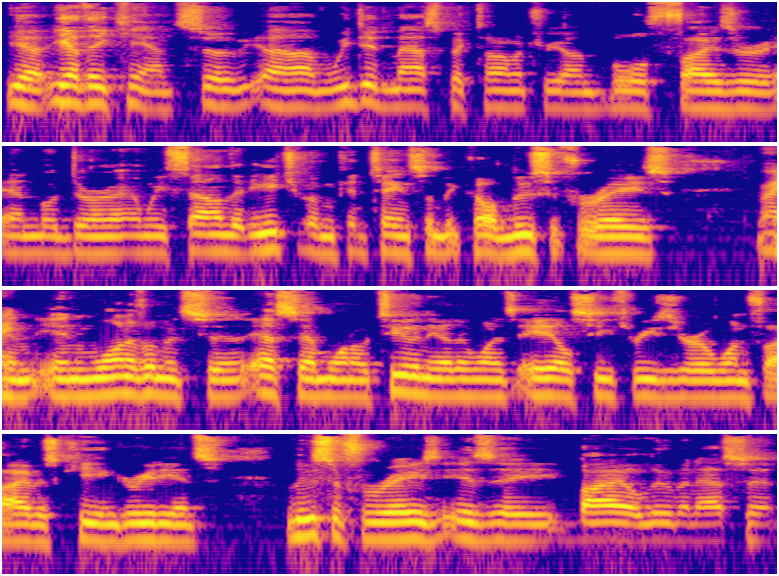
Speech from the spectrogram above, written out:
Yeah, yeah, they can. So um, we did mass spectrometry on both Pfizer and Moderna, and we found that each of them contains something called luciferase. Right. And in one of them, it's SM102, and the other one is ALC3015 as key ingredients luciferase is a bioluminescent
